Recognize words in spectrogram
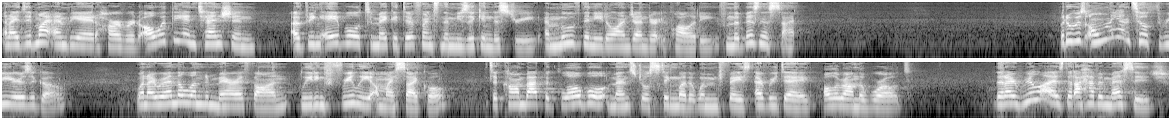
And I did my MBA at Harvard, all with the intention of being able to make a difference in the music industry and move the needle on gender equality from the business side. But it was only until three years ago, when I ran the London Marathon, bleeding freely on my cycle, to combat the global menstrual stigma that women face every day all around the world, that I realized that I have a message,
